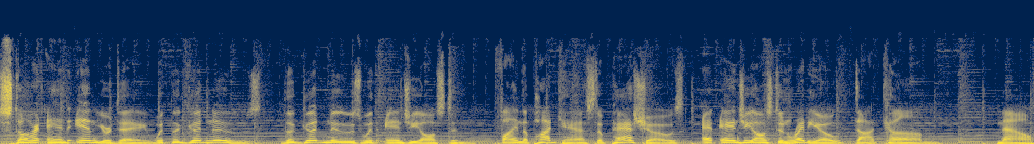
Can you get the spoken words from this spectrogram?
Start and end your day with the good news. The Good News with Angie Austin. Find the podcast of past shows at angieaustinradio.com. Now,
